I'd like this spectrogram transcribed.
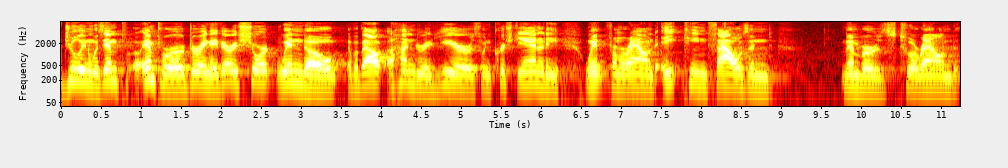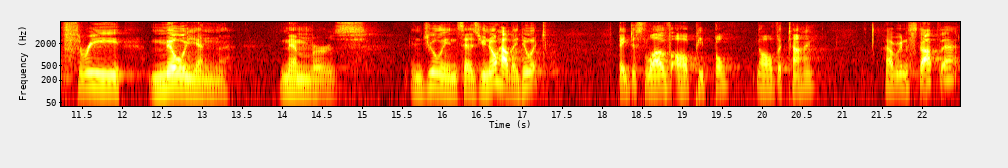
Julian was emperor during a very short window of about 100 years when Christianity went from around 18,000 members to around 3 million members. And Julian says, You know how they do it? They just love all people all the time. How are we going to stop that?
